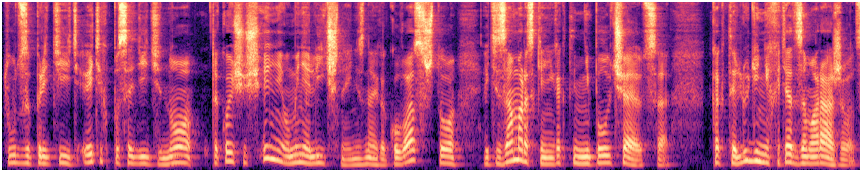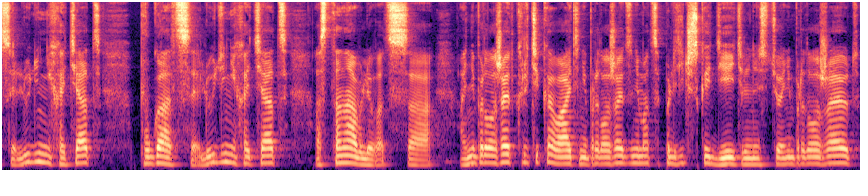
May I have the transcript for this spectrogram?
тут запретить, этих посадить, но такое ощущение у меня личное, не знаю, как у вас, что эти заморозки, они как-то не получаются как-то люди не хотят замораживаться, люди не хотят пугаться, люди не хотят останавливаться, они продолжают критиковать, они продолжают заниматься политической деятельностью, они продолжают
